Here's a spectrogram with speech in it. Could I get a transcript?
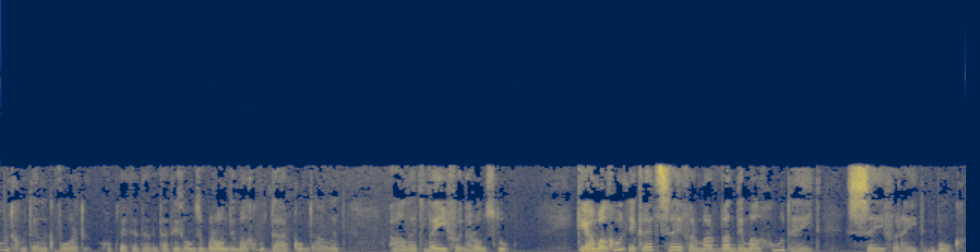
goed, goed elk woord opletten, dan, dat is onze bron, de malgoed, daar komt al het, al het leven naar ons toe. Kia malgoed nekret sefer, maar, want de malgoed heet sefer, heet boek.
